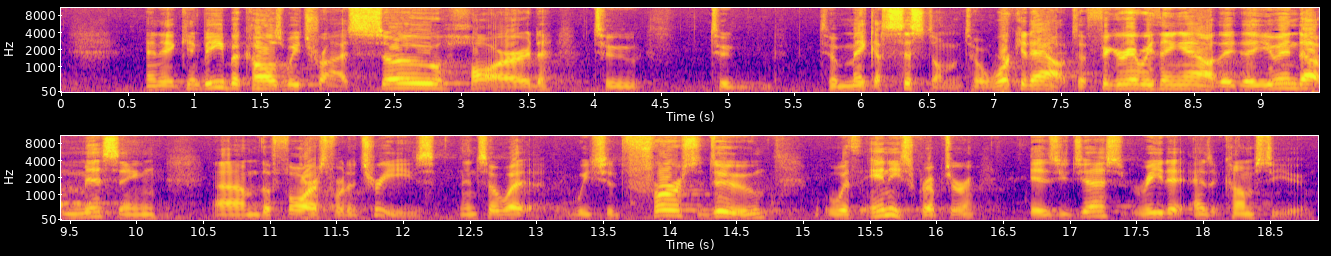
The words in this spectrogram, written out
And it can be because we try so hard to, to, to make a system, to work it out, to figure everything out, that, that you end up missing um, the forest for the trees. And so, what we should first do with any scripture is you just read it as it comes to you.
